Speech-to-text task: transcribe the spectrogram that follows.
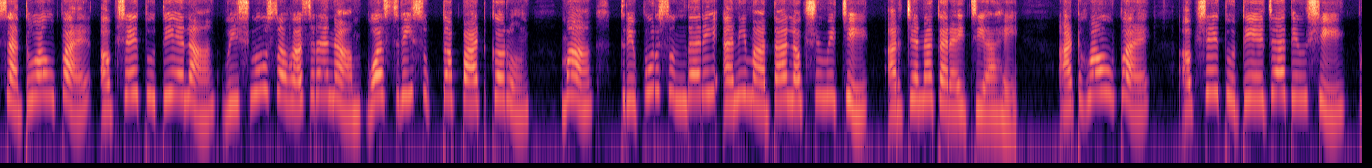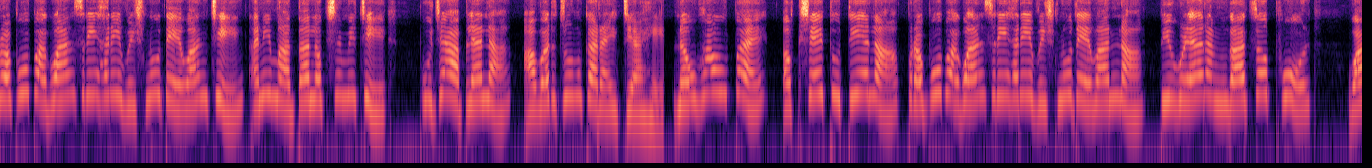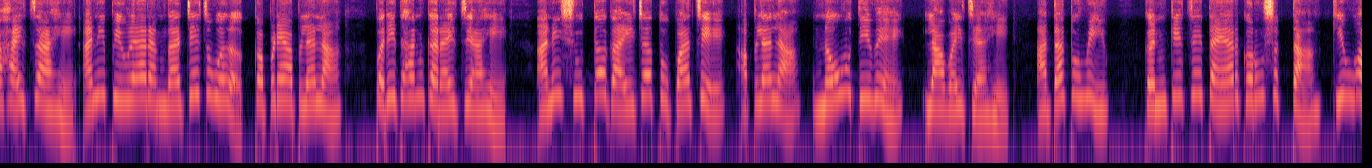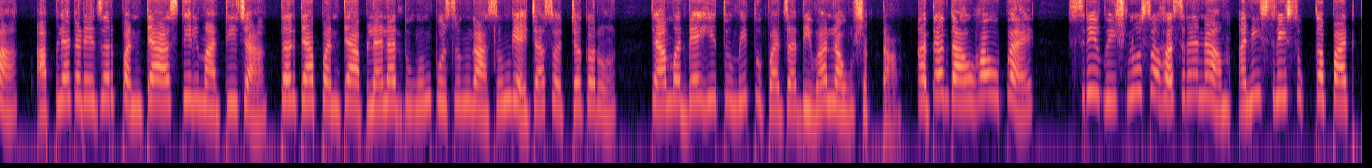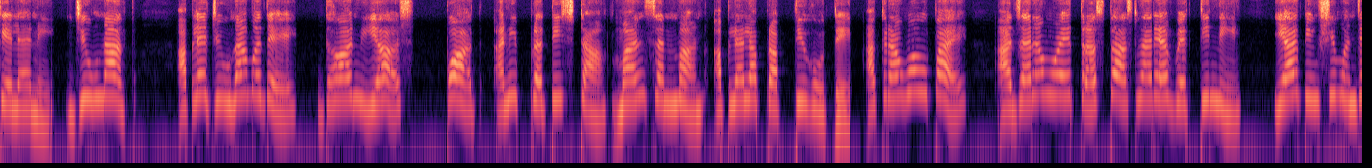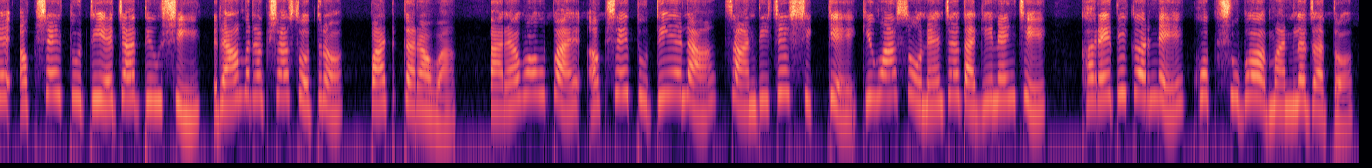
सातवा उपाय अक्षय तृतीयेला विष्णू सहस्रनाम व श्री सुक्त पाठ करून मा त्रिपुर सुंदरी आणि माता लक्ष्मीची अर्चना करायची आहे. आठवा उपाय अक्षय तृतीयेच्या दिवशी प्रभू भगवान श्री हरी विष्णू देवांची आणि माता लक्ष्मीची पूजा आपल्याला आवर्जून करायची आहे. नववा उपाय अक्षय तृतीयेला प्रभू भगवान श्री हरी विष्णू देवांना पिवळ्या रंगाचं फूल वाहायचं आहे आणि पिवळ्या रंगाचेच व- कपडे आपल्याला परिधान करायचे आहे आणि शुद्ध गाईच्या तुपाचे आपल्याला नऊ दिवे लावायचे आहे. आता तुम्ही कणकेचे तयार करू शकता किंवा आपल्याकडे जर पंत्या असतील मातीच्या तर त्या पंत्या आपल्याला धुवून पुसून घासून घ्यायच्या स्वच्छ करून त्यामध्येही तुम्ही तुपाचा दिवा लावू शकता. आता दहावा उपाय श्री विष्णू सहस्रनाम आणि श्री सुक्त पाठ केल्याने जीवनात आपल्या जीवनामध्ये धन यश पद आणि प्रतिष्ठा मान सन्मान आपल्याला प्राप्ती होते. अकरावा उपाय आजारामुळे त्रस्त असणाऱ्या व्यक्तींनी या दिवशी म्हणजे अक्षय तृतीयेच्या दिवशी रामरक्षा स्तोत्र पाठ करावा. बारावा उपाय अक्षय तृतीयेला चांदीचे शिक्के किंवा सोन्याच्या दागिन्यांची खरेदी करणे खूप शुभ मानलं जातं.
